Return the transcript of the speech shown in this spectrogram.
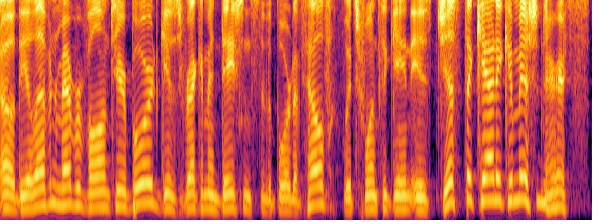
Oh, the 11 member volunteer board gives recommendations to the Board of Health, which once again is just the county commissioners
